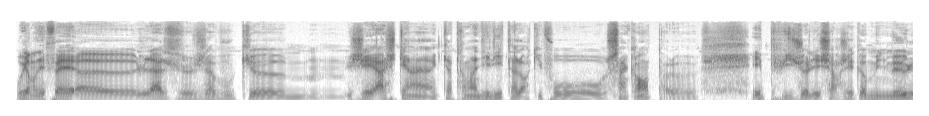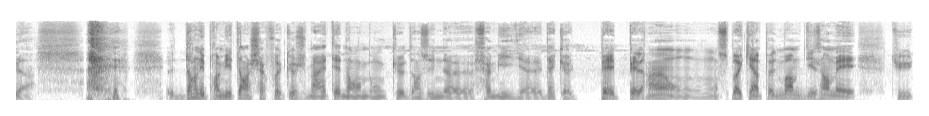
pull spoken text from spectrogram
Oui. En effet, euh, là, j'avoue que hum, j'ai acheté un 90 litres alors qu'il faut 50. Euh, et puis, je l'ai chargé comme une mule. dans les premiers temps, à chaque fois que je m'arrêtais dans une euh, famille d'accueil pèlerin, on, se moquait un peu de moi en me disant mais tu,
